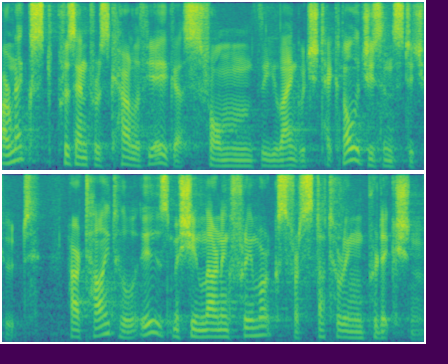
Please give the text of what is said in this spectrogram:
Our next presenter is Carla Viegas from the Language Technologies Institute. Her title is Machine Learning Frameworks for Stuttering Prediction.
